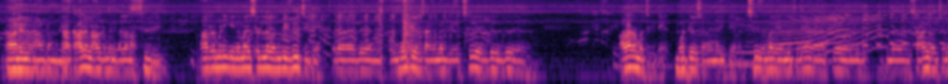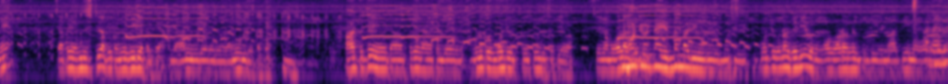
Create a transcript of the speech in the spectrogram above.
காலையில் நாலரை மணி நான் காலை நாலரை மணி வெள்ளனா சரி. நாலரை மணிக்கு இந்த மாதிரி செல்லில் வந்து இது வச்சுக்கிட்டேன். ஒரு இது ஒரு மோட்டிவ் சாங் மாதிரி வச்சு இது இது அலாரம் வச்சுக்கிட்டேன். மோட்டிவ் சாங் மாதிரி வச்சு இந்த மாதிரி எழுந்திரிச்சோன்னே அப்படியே வந்து இந்த சாங் வச்சோன்னே சரி அப்படியே எழுந்திரிச்சிட்டு அப்படியே கொஞ்சம் வீடியோ பார்த்தேன் அந்த ஆன் வீடியோ கொஞ்சம் ரன்னிங் வீடியோ பார்த்தேன் பார்த்துட்டு எங்களுக்கு அப்போதே நாங்கள் கொஞ்சம் உங்களுக்கு ஒரு மோட்டிவ் தூண்டு சட்டியலாம் சரி நம்ம ஓடலாம். மோட்டிவேட்னா எந்த மாதிரி ஒரு மோட்டிவேட் மோட்டிவ்னா வெளியே வரும் ஓடணும்னு சொல்லி இன்னும் அதிகமாக அதாவது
